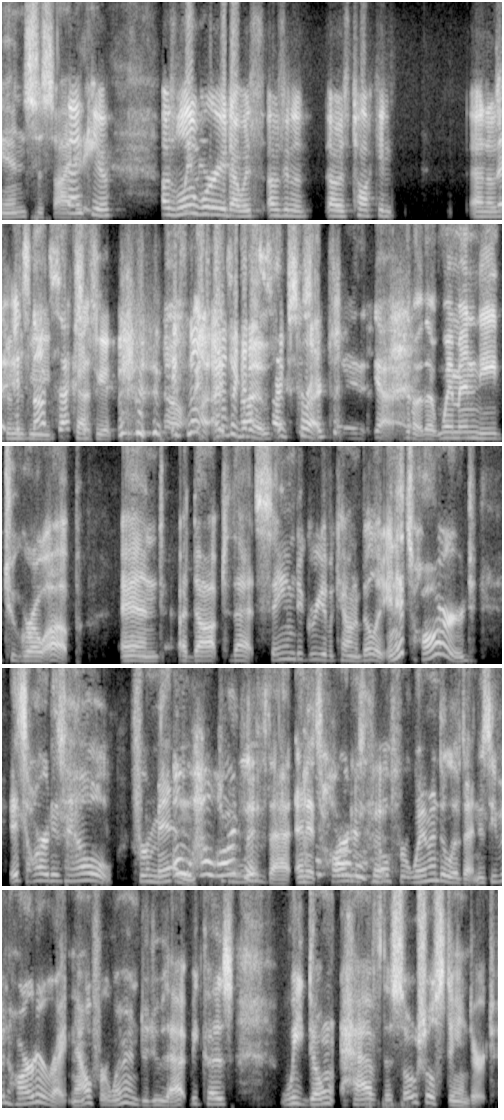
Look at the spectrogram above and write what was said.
in society. Thank you. I was a little worried. I was I was gonna I was talking, and I was gonna it's be not sexist. It. No, it's not. I think it is. It's sexist correct. to say that- Yeah, no, that women need to grow up and adopt that same degree of accountability. And it's hard. It's hard as hell for men Oh, how hard to live it? that. And it's hard hard as hell it? for women to live that. And it's even harder right now for women to do that because we don't have the social standard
